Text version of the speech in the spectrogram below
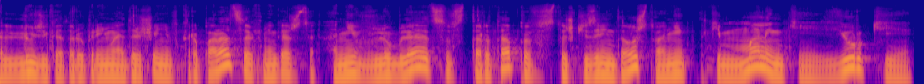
люди, которые принимают решения в корпорациях, мне кажется, они влюбляются в стартапы с точки зрения того, что они такие маленькие, юркие,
